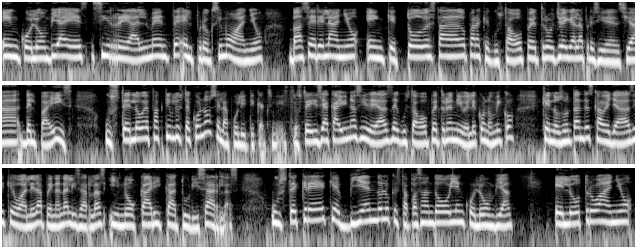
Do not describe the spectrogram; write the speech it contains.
en Colombia es si realmente el próximo año va a ser el año en que todo está dado para que Gustavo Petro llegue a la presidencia del país. ¿Usted lo ve factible? ¿Usted conoce la política, exministro? Usted dice acá hay unas ideas de Gustavo Petro a nivel económico que no son tan descabelladas y que vale la pena analizarlas y no caricaturizarlas. ¿Usted cree que viendo lo que está pasando hoy en Colombia, el otro año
